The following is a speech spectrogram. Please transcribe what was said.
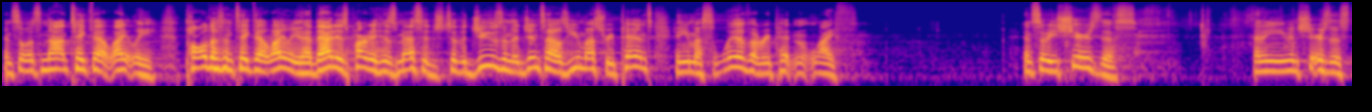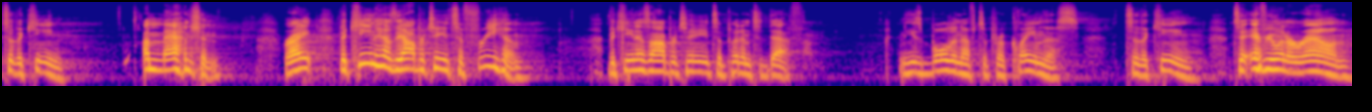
And so let's not take that lightly. Paul doesn't take that lightly. That that is part of his message to the Jews and the Gentiles, you must repent and you must live a repentant life. And so he shares this. And he even shares this to the king. Imagine, right? The king has the opportunity to free him. The king has the opportunity to put him to death. And he's bold enough to proclaim this to the king to everyone around,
